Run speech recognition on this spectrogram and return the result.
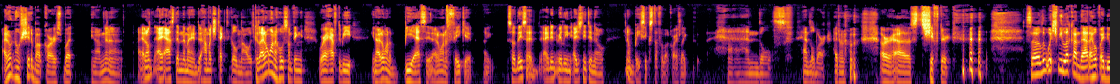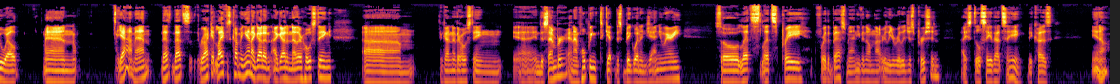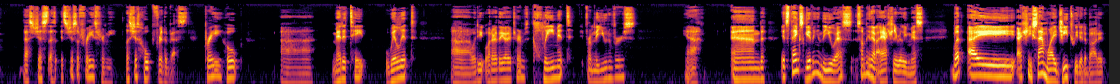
I don't know shit about cars, but you know I'm gonna I don't I asked them the how much technical knowledge because I don't want to host something where I have to be you know I don't want to BS it I don't want to fake it. Like so they said I didn't really I just need to know you know basic stuff about cars like handles handlebar I don't know or uh, shifter. So wish me luck on that I hope I do well. And yeah man that's that's Racket Life is coming in I got an I got another hosting um I got another hosting uh, in December, and I'm hoping to get this big one in January. So let's let's pray for the best, man. Even though I'm not really a religious person, I still say that saying because, you know, that's just a, it's just a phrase for me. Let's just hope for the best. Pray, hope, uh, meditate, will it. Uh, what do you, what are the other terms? Claim it from the universe. Yeah, and it's Thanksgiving in the US, something that I actually really miss. But I actually Sam YG tweeted about it.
